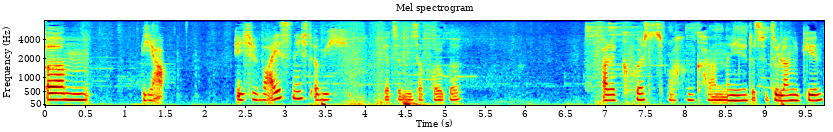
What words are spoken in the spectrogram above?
Ähm, ja. Ich weiß nicht, ob ich jetzt in dieser Folge alle Quests machen kann. Nee, das wird zu lange gehen.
